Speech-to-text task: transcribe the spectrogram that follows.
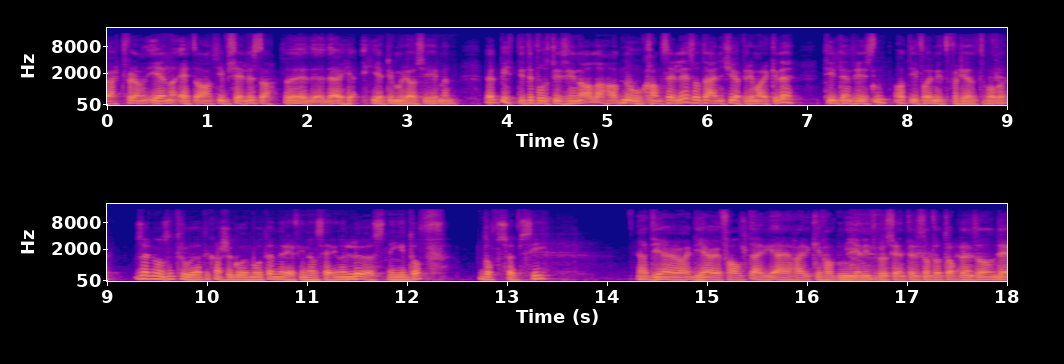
verdt for et annet skip selges. da. Så det, det er helt umulig å si. Men det er et bitte lite positivt signal da, at noe kan selges, og at det er en kjøper i markedet til den prisen, og at de får en litt fortjeneste på det. Så er det noen som tror at det kanskje går mot en refinansiering og en løsning i Doff, Doff Subsea? Ja, de har, jo, de har jo falt, er, har ikke falt 99 eller sånt fra toppen. Så det,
